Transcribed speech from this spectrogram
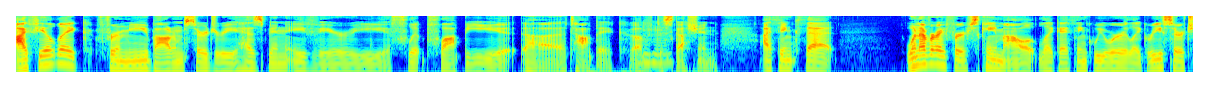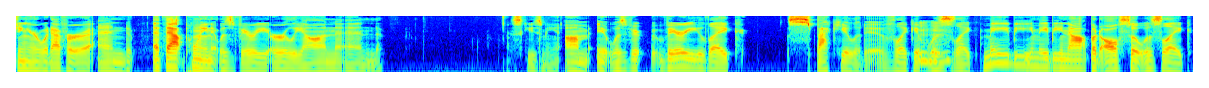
I feel like for me, bottom surgery has been a very flip floppy uh, topic of discussion. I think that whenever I first came out, like, I think we were like researching or whatever, and at that point, it was very early on, and excuse me, um, it was ve- very like speculative. Like, it was like maybe, maybe not, but also it was like,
